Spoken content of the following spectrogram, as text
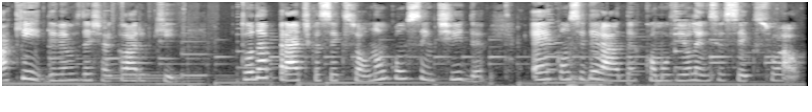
Aqui devemos deixar claro que toda prática sexual não consentida é considerada como violência sexual.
